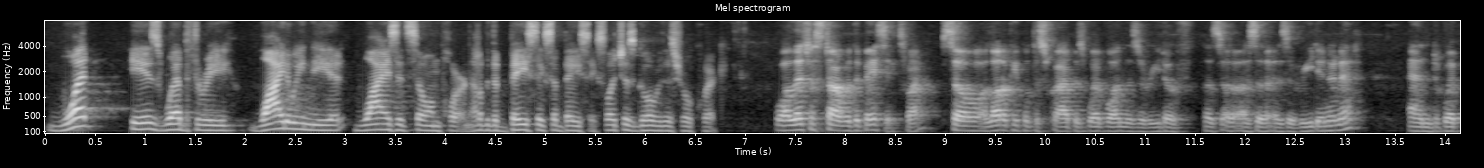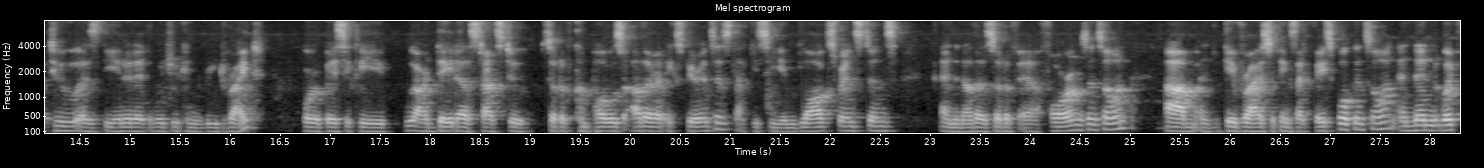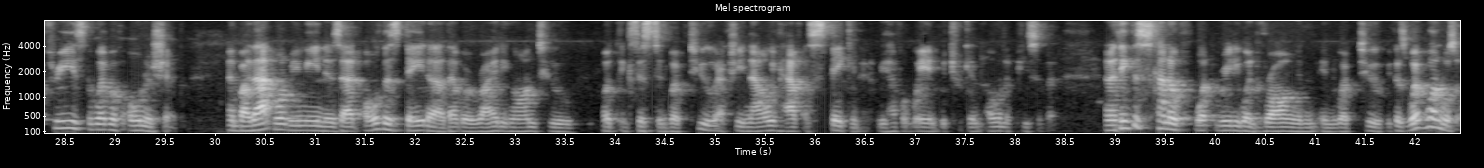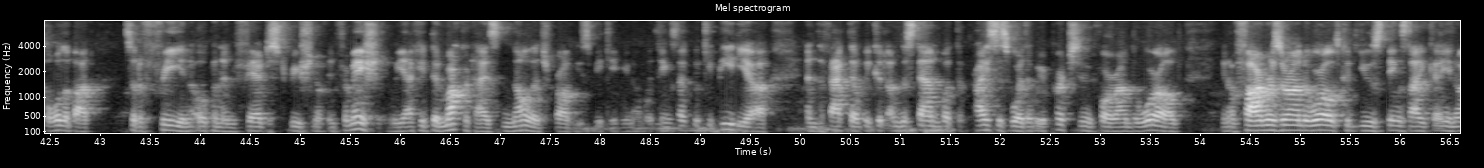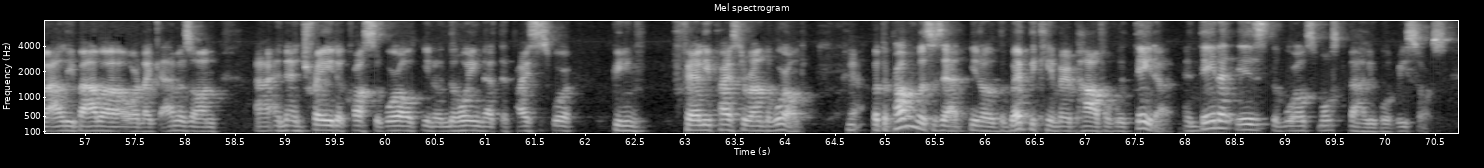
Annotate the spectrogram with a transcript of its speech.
What is Web3? Why do we need it? Why is it so important? That'll be the basics of basics. Let's just go over this real quick. Well, let's just start with the basics, right? So a lot of people describe as Web one as a read of as a, as a, as a read internet, and Web two as the internet in which you can read write where basically our data starts to sort of compose other experiences, like you see in blogs, for instance, and in other sort of uh, forums and so on, um, and give rise to things like Facebook and so on. And then Web3 is the web of ownership. And by that, what we mean is that all this data that we're writing onto what exists in Web2, actually now we have a stake in it. We have a way in which we can own a piece of it. And I think this is kind of what really went wrong in, in Web2, because Web1 was all about sort of free and open and fair distribution of information. We actually democratized knowledge, broadly speaking, you know, with things like Wikipedia and the fact that we could understand what the prices were that we were purchasing for around the world. You know, farmers around the world could use things like, uh, you know, Alibaba or like Amazon uh, and, and trade across the world, you know, knowing that the prices were being fairly priced around the world. Yeah. But the problem was is that, you know, the web became very powerful with data and data is the world's most valuable resource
